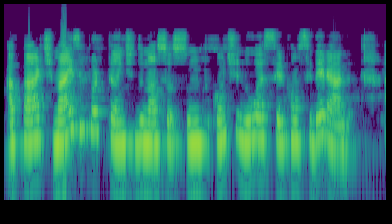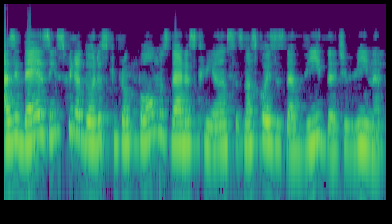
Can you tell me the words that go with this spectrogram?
A parte mais importante do nosso assunto continua a ser considerada. As ideias inspiradoras que propomos dar às crianças nas coisas da vida divina.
